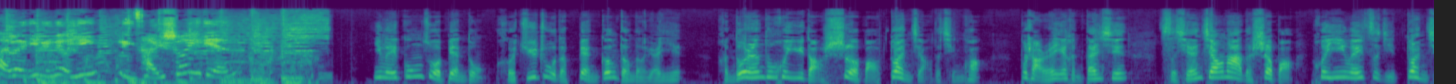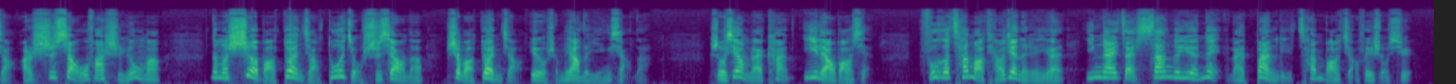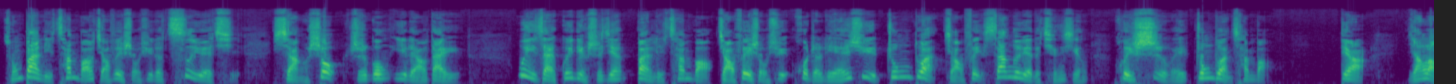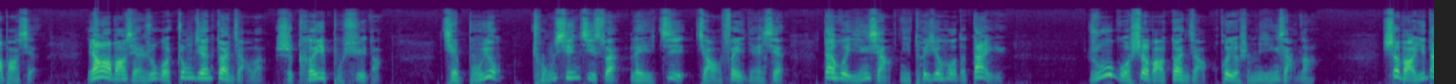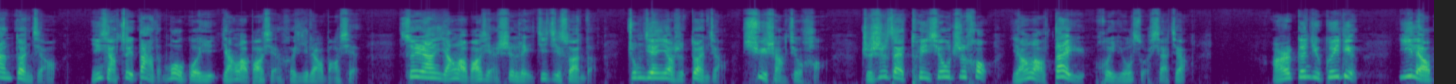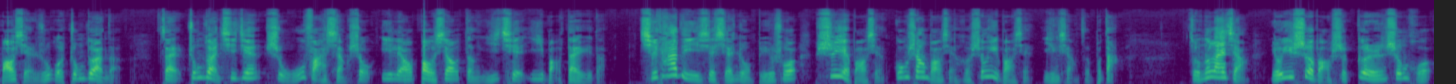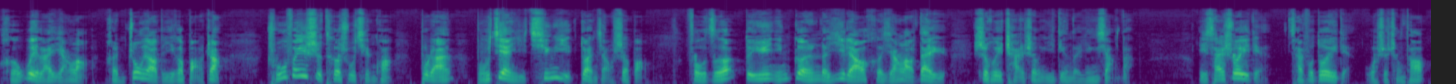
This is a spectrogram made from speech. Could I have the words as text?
快乐一零六一理财说一点。因为工作变动和居住的变更等等原因，很多人都会遇到社保断缴的情况。不少人也很担心，此前交纳的社保会因为自己断缴而失效，无法使用吗？那么社保断缴多久失效呢？社保断缴又有什么样的影响呢？首先，我们来看医疗保险，符合参保条件的人员应该在三个月内来办理参保缴费手续，从办理参保缴费手续的次月起，享受职工医疗待遇。未在规定时间办理参保缴费手续或者连续中断缴费三个月的情形，会视为中断参保。第二，养老保险，养老保险如果中间断缴了，是可以补续的，且不用重新计算累计缴费年限，但会影响你退休后的待遇。如果社保断缴会有什么影响呢？社保一旦断缴，影响最大的莫过于养老保险和医疗保险。虽然养老保险是累计计算的。中间要是断缴续上就好，只是在退休之后养老待遇会有所下降。而根据规定，医疗保险如果中断的，在中断期间是无法享受医疗报销等一切医保待遇的。其他的一些险种，比如说失业保险、工伤保险和生育保险，影响则不大。总的来讲，由于社保是个人生活和未来养老很重要的一个保障，除非是特殊情况，不然不建议轻易断缴社保。否则，对于您个人的医疗和养老待遇是会产生一定的影响的。理财说一点，财富多一点。我是程涛。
